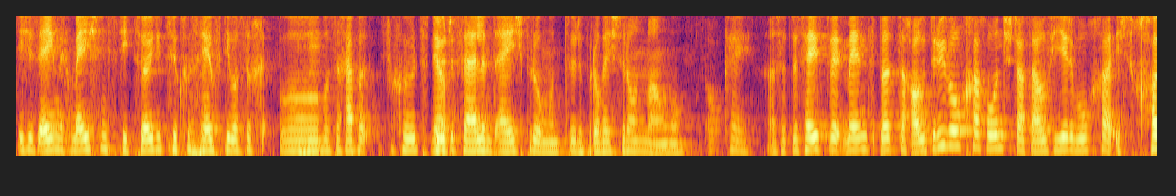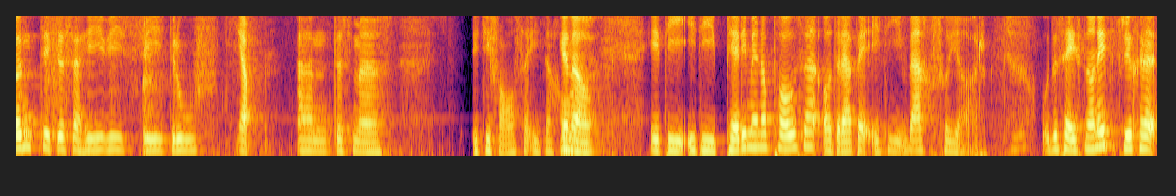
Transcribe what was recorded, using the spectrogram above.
ist es eigentlich meistens die zweite Zyklushälfte, die sich, wo, wo sich eben verkürzt Ja. durch den fehlenden Eisprung und durch den Progesteronmangel. Okay, also das heisst, wenn wenn es plötzlich alle drei Wochen kommt, statt alle vier Wochen, ist, könnte das ein Hinweis sein darauf, Ja. ähm, dass man in die Phase reinkommt. Genau. In die, in die Perimenopause oder eben in die Wechseljahre. Und das heisst noch nicht, früher,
